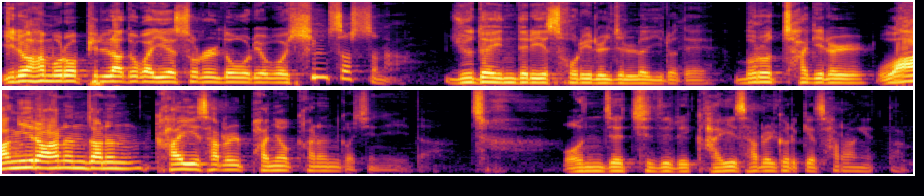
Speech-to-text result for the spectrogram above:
이러함으로 빌라도가 예수를 놓으려고 힘썼으나 유대인들이 소리를 질러 이르되 무릇 자기를 왕이라 하는 자는 가이사를 반역하는 것이니이다. 참 언제 지들이 가이사를 그렇게 사랑했다고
